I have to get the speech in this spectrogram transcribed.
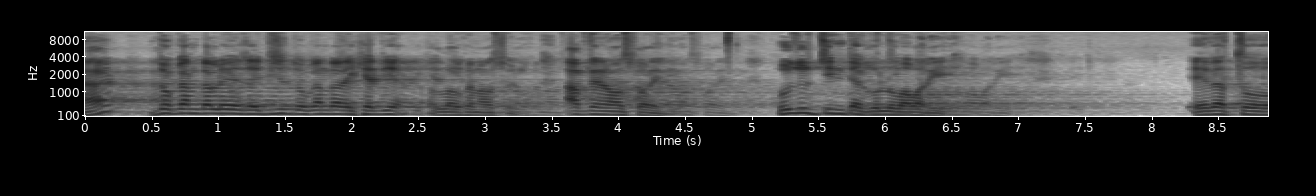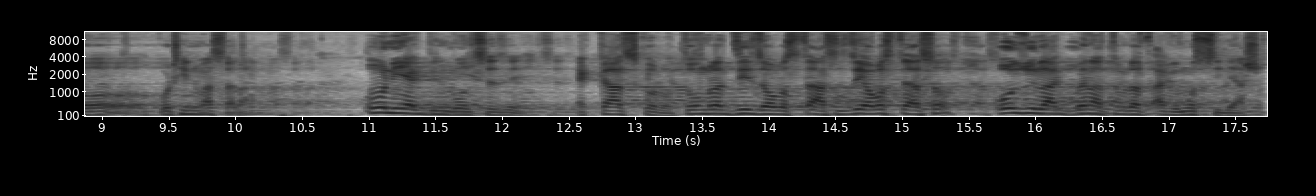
হ্যাঁ? দোকানটা লয়ে যাইতেছি, দোকানটা রেখে দিয়ে আল্লাহ নামাজ আপনি নামাজ পড়াই দিন হুজুর চিন্তা করল, বাবার, এরা তো কঠিন মাসালা। উনি একদিন বলছে যে, এক কাজ করো, তোমরা যে যে অবস্থা আছো, যে অবস্থায় আসো অজু লাগবে না, তোমরা আগে মসজিদে আসো।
